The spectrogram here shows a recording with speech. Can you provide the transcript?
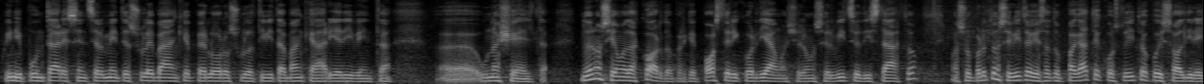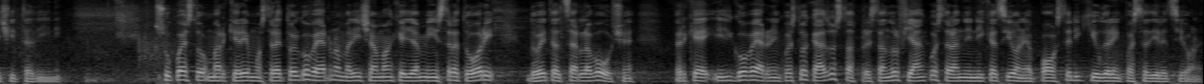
Quindi puntare essenzialmente sulle banche per loro sull'attività bancaria diventa eh, una scelta. Noi non siamo d'accordo perché Poste, ricordiamocelo, è un servizio di Stato, ma soprattutto un servizio che è stato pagato e costruito con i soldi dei cittadini. Su questo marcheremo stretto il governo, ma diciamo anche agli amministratori dovete alzare la voce, perché il governo in questo caso sta prestando il fianco e sta dando indicazioni apposte di chiudere in questa direzione.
